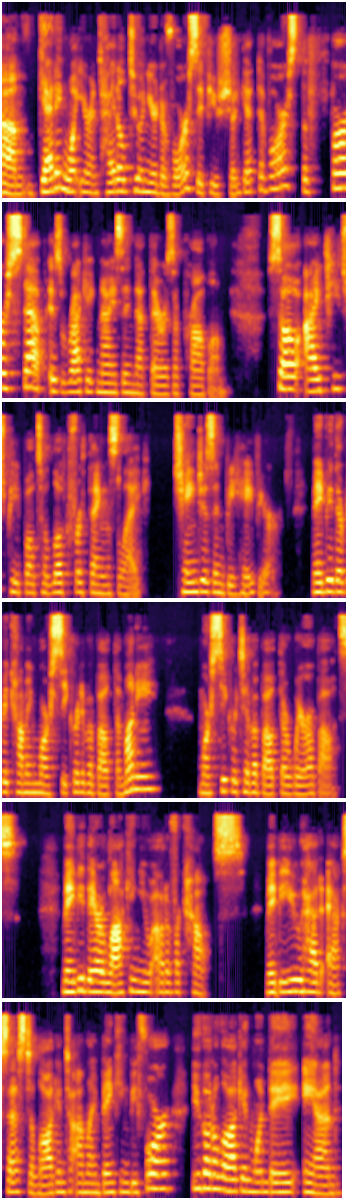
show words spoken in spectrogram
um, getting what you're entitled to in your divorce, if you should get divorced, the first step is recognizing that there is a problem. So I teach people to look for things like changes in behavior. Maybe they're becoming more secretive about the money, more secretive about their whereabouts. Maybe they are locking you out of accounts. Maybe you had access to log into online banking before. You go to log in one day and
